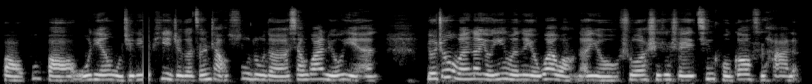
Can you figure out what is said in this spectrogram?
保不保五点五 GDP 这个增长速度的相关留言，有中文的，有英文的，有外网的，有说谁谁谁亲口告诉他的。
